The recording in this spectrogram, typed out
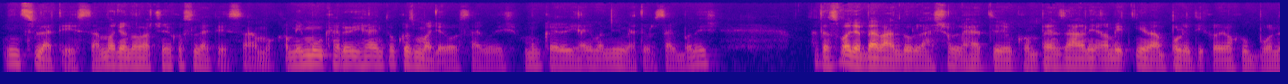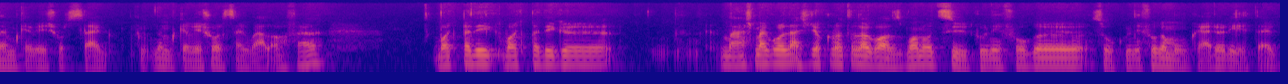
nincs születésszám, nagyon alacsonyak a születésszámok, ami munkaerőhiányt okoz Magyarországon is, munkaerőhiány van Németországban is. Hát ezt vagy a bevándorlással lehet kompenzálni, amit nyilván politikai okokból nem kevés ország, nem kevés ország vállal fel, vagy pedig, vagy pedig más megoldás gyakorlatilag az van, hogy szűkülni fog, szűkülni fog a munkaerő réteg.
